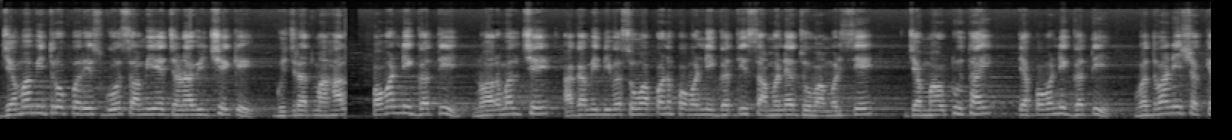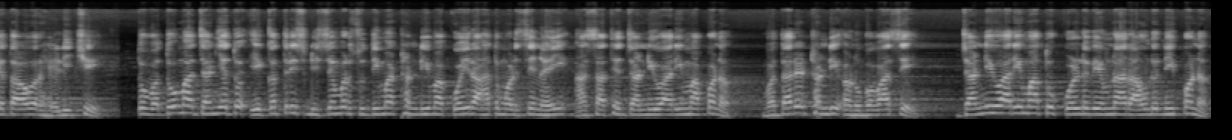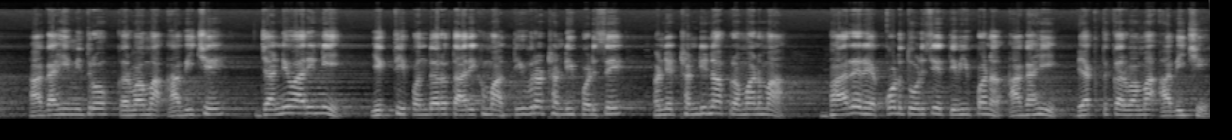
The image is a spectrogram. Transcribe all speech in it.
જેમાં મિત્રો પરેશ ગોસ્વામીએ જણાવ્યું છે કે ગુજરાતમાં હાલ પવનની ગતિ નોર્મલ છે. આગામી દિવસોમાં પણ પવનની ગતિ સામાન્ય જોવા મળશે. જ્યાં માવઠું થાય, ત્યાં પવનની ગતિ વધવાની શક્યતાઓ રહેલી છે. તો વધુમાં જાણીએ તો એકત્રીસ ડિસેમ્બર સુધીમાં ઠંડીમાં કોઈ રાહત મળશે નહીં. આ સાથે જાન્યુઆરીમાં પણ વધારે ઠંડી અનુભવાશે. જાન્યુઆરીમાં તો કોલ્ડ વેવના રાઉન્ડની પણ આગાહી મિત્રો કરવામાં આવી છે. જાન્યુઆરીની એકથી પંદર તારીખમાં તીવ્ર ઠંડી પડશે અને ઠંડીના પ્રમાણમાં ભારે રેકોર્ડ તોડશે તેવી પણ આગાહી વ્યક્ત કરવામાં આવી છે.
